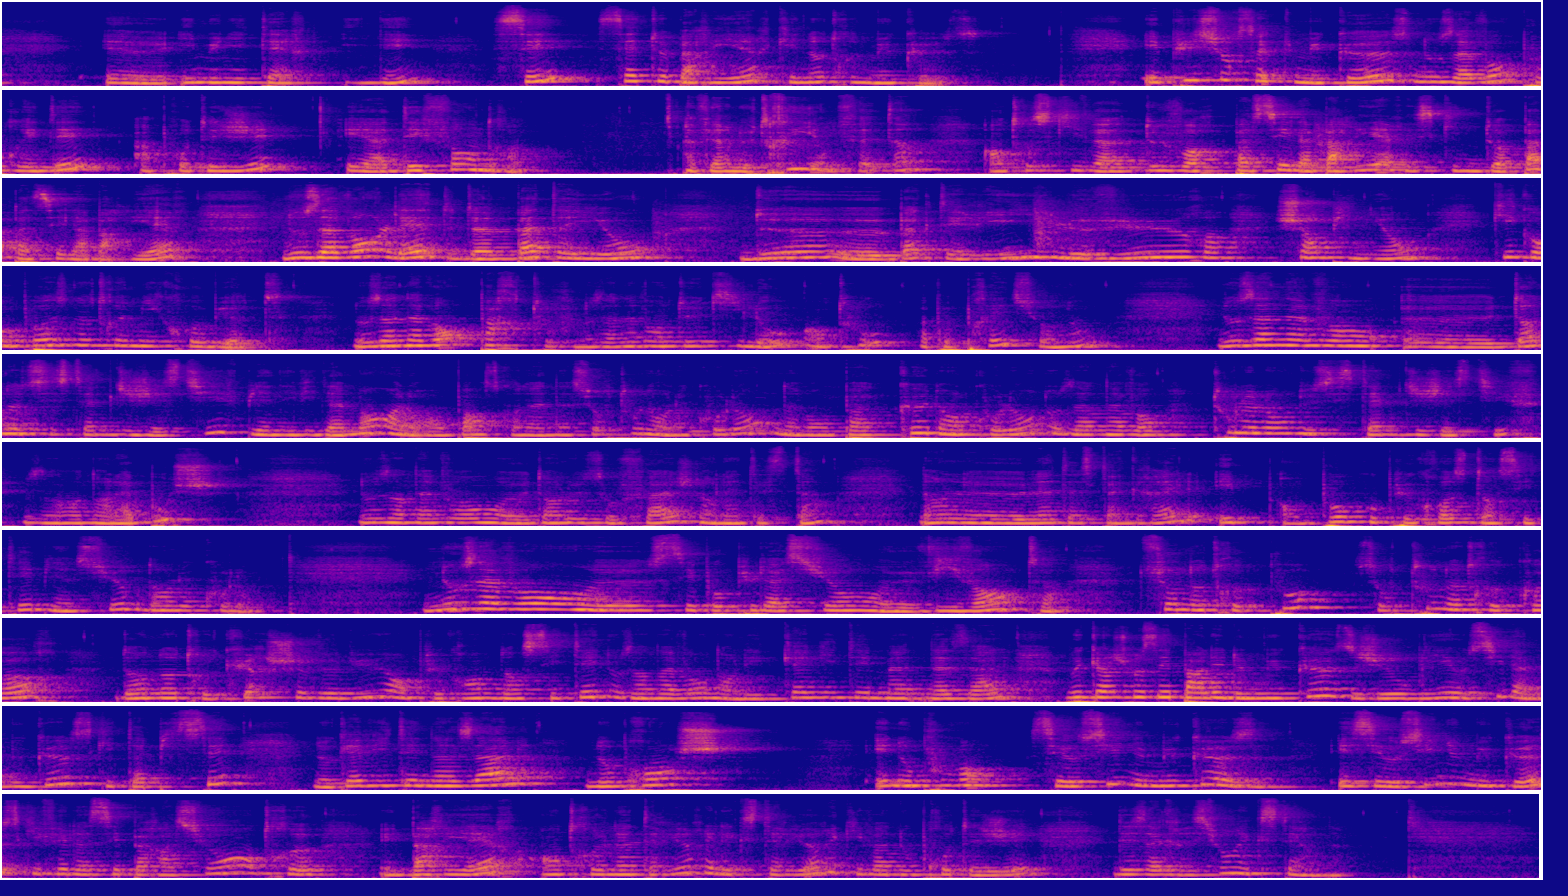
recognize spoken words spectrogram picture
euh, immunitaire inné, c'est cette barrière qui est notre muqueuse. Et puis sur cette muqueuse, nous avons pour aider à protéger et à défendre, à faire le tri en fait, hein, entre ce qui va devoir passer la barrière et ce qui ne doit pas passer la barrière, nous avons l'aide d'un bataillon de euh, bactéries, levures, champignons qui composent notre microbiote. Nous en avons partout, nous en avons 2 kilos en tout à peu près sur nous. Nous en avons euh, dans notre système digestif, bien évidemment. Alors on pense qu'on en a surtout dans le côlon. Nous n'avons pas que dans le côlon, nous en avons tout le long du système digestif. Nous en avons dans la bouche, nous en avons euh, dans l'œsophage, dans l'intestin, dans l'intestin grêle et en beaucoup plus grosse densité, bien sûr, dans le côlon. Nous avons euh, ces populations vivantes sur notre peau, sur tout notre corps, dans notre cuir chevelu en plus grande densité, nous en avons dans les cavités nasales. Oui, quand je vous ai parlé de muqueuse, j'ai oublié aussi la muqueuse qui tapissait nos cavités nasales, nos branches et nos poumons. C'est aussi une muqueuse. Et c'est aussi une muqueuse qui fait la séparation entre une barrière entre l'intérieur et l'extérieur et qui va nous protéger des agressions externes.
